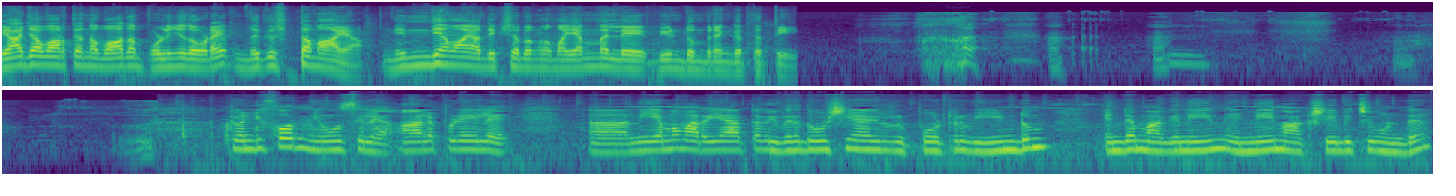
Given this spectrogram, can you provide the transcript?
വ്യാജവാർത്ത എന്ന വാദം പൊളിഞ്ഞതോടെ നികൃഷ്ടമായ നിന്ദ്യമായ അധിക്ഷേപങ്ങളുമായി എം എൽ എ വീണ്ടും രംഗത്തെത്തി. ട്വന്റി ഫോർ ന്യൂസിലെ ആലപ്പുഴയിലെ നിയമം അറിയാത്ത വിവരദോഷിയായ ഒരു റിപ്പോർട്ടർ വീണ്ടും എന്റെ മകനെയും എന്നെയും ആക്ഷേപിച്ചുകൊണ്ട്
